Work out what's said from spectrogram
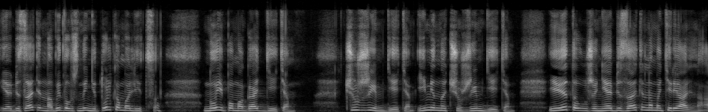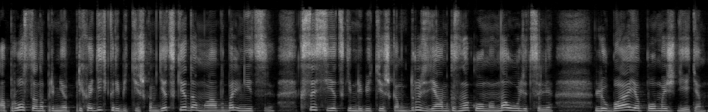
И обязательно вы должны не только молиться, но и помогать детям чужим детям, именно чужим детям. И это уже не обязательно материально, а просто, например, приходить к ребятишкам в детские дома, в больницы, к соседским ребятишкам, к друзьям, к знакомым, на улице ли. Любая помощь детям.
